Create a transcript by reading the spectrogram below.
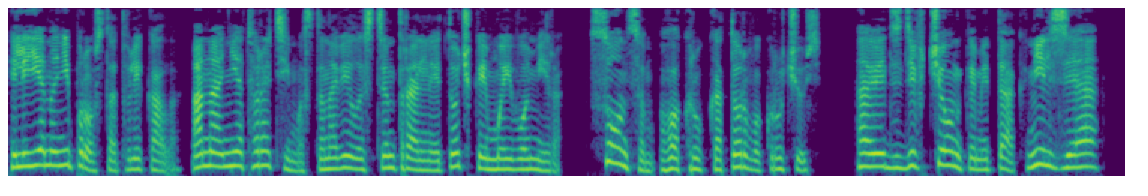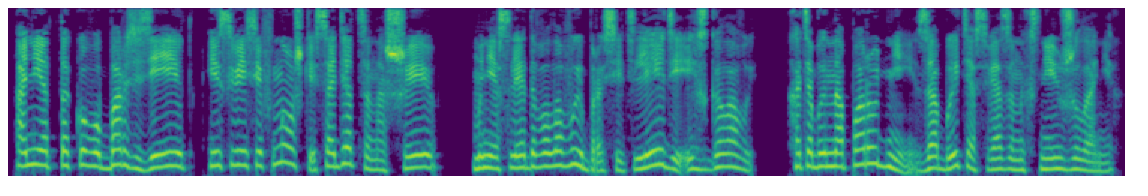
Ильена не просто отвлекала, она неотвратимо становилась центральной точкой моего мира, солнцем, вокруг которого кручусь. А ведь с девчонками так нельзя. Они от такого борзеют и, свесив ножки, садятся на шею. Мне следовало выбросить леди из головы. Хотя бы на пару дней забыть о связанных с нею желаниях.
